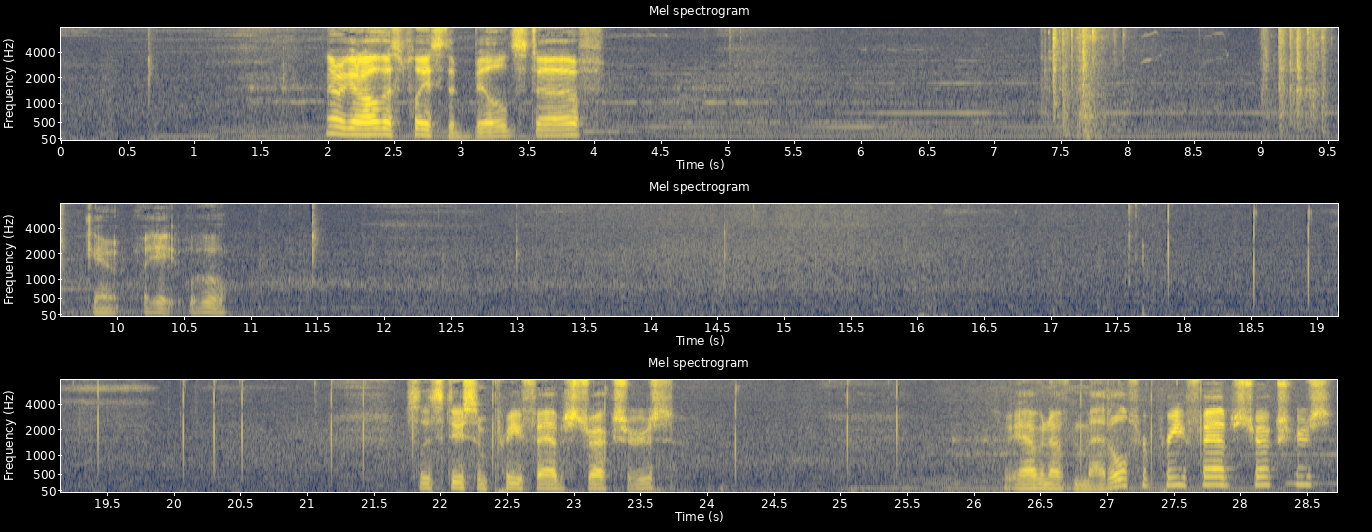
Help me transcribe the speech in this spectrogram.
Now we got all this place to build stuff. Okay, wait, whoa. So let's do some prefab structures. Do we have enough metal for prefab structures?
